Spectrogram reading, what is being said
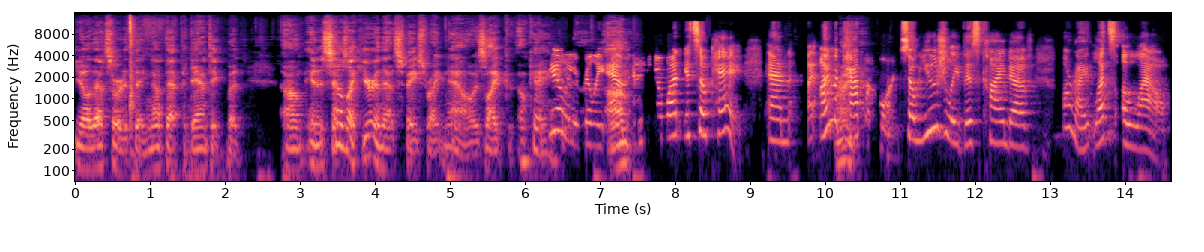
you know, that sort of thing. Not that pedantic, but um, and it sounds like you're in that space right now. It's like, okay. Really, really am. Um, and you know what? It's okay. And I, am a right. Capricorn. So usually this kind of, all right, let's allow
